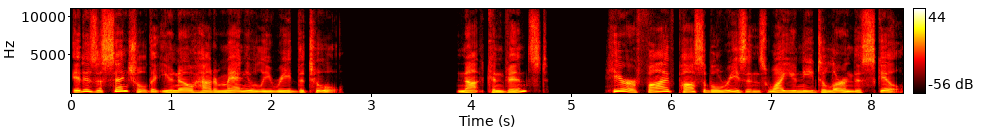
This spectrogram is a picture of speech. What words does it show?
it is essential that you know how to manually read the tool. Not convinced? Here are five possible reasons why you need to learn this skill.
